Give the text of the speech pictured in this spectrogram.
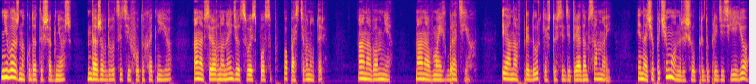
Неважно, куда ты шагнешь, даже в 20 футах от нее, она все равно найдет свой способ попасть внутрь. Она во мне. Она в моих братьях. И она в придурке, что сидит рядом со мной. Иначе почему он решил предупредить ее,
